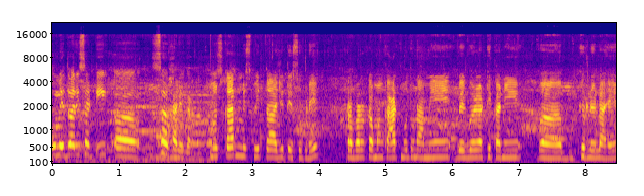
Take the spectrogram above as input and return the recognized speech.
उमेदवारीसाठी सहकार्य करा. नमस्कार मी स्मिता अजित येसुकडे. प्रभाग क्रमांक आठमधून आम्ही वेगवेगळ्या ठिकाणी फिरलेलो आहे.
